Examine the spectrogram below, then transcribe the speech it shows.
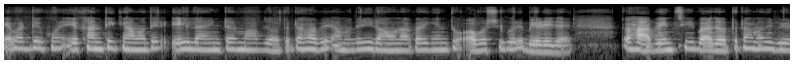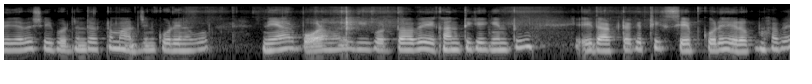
এবার দেখুন, এখান থেকে আমাদের এই লাইনটার মাপ যতটা হবে, আমাদের এই রাউন্ড আকারে কিন্তু অবশ্যই করে বেড়ে যায়। তো হাফ ইঞ্চি বা যতটা আমাদের বেড়ে যাবে সেই পর্যন্ত একটা মার্জিন করে নেব। নেওয়ার পর আমাদের কী করতে হবে? এখান থেকে কিন্তু এই দাগটাকে ঠিক সেভ করে এরকমভাবে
